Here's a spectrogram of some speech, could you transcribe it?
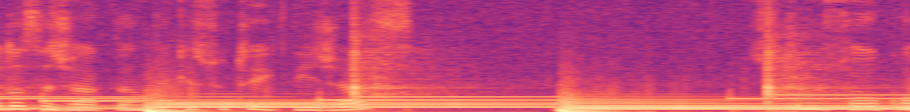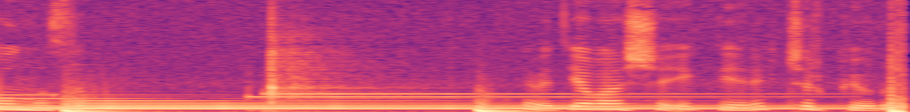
oda sıcaklığındaki sütü ekleyeceğiz. Olmasın. Evet yavaşça ekleyerek çırpıyoruz.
